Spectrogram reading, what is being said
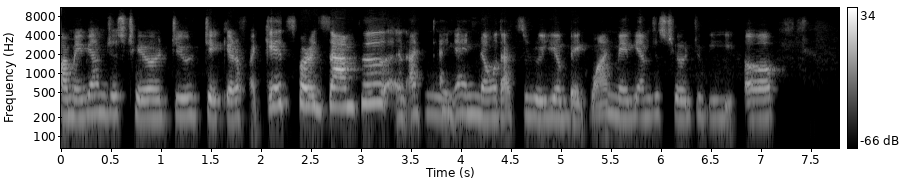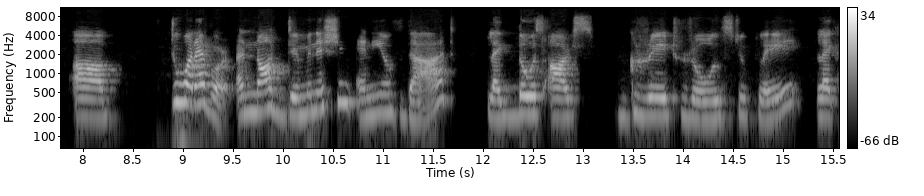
or maybe i'm just here to take care of my kids for example and i, mm. I, I, know that's really a big one. Maybe i'm just here to be uh, uh to whatever and not diminishing any of that. Like those are great roles to play. Like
